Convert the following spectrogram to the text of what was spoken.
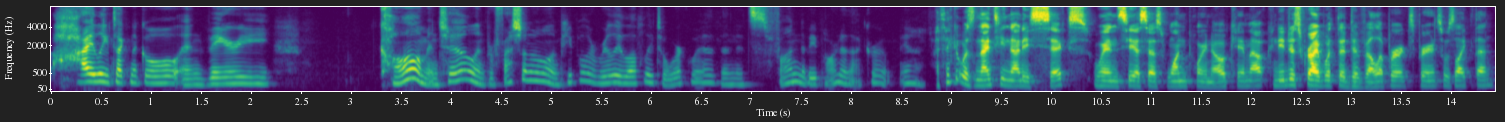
highly technical and very calm and chill and professional and people are really lovely to work with and it's fun to be part of that group, yeah. I think it was 1996 when CSS 1.0 came out. Can you describe what the developer experience was like then?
